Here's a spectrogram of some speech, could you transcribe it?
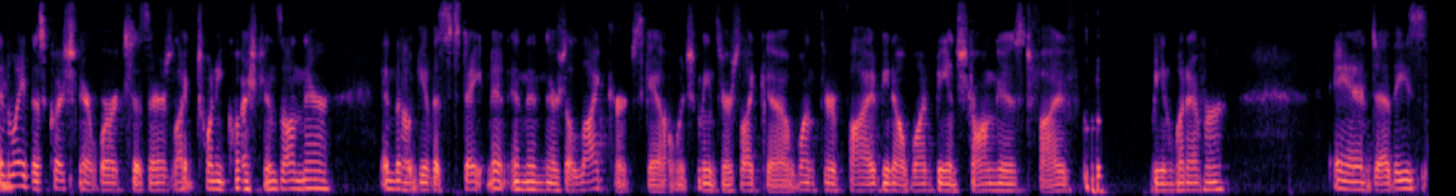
And the way this questionnaire works is there's like 20 questions on there, and they'll give a statement, and then there's a Likert scale, which means there's like a one through five, you know, one being strongest, five being whatever. And uh, these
